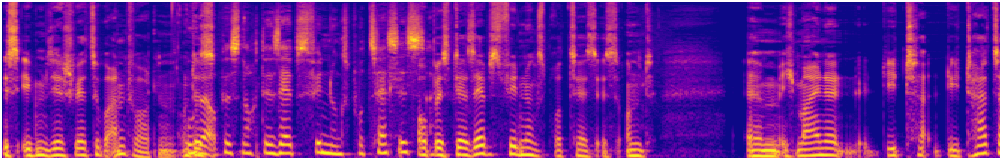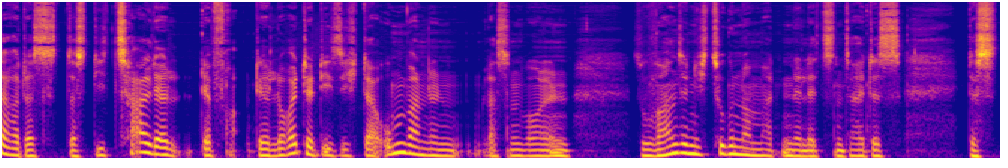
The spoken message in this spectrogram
ist eben sehr schwer zu beantworten. Und Oder das, ob es noch der Selbstfindungsprozess ist. Ob es der Selbstfindungsprozess ist. Und ich meine, die, die Tatsache, dass, dass die Zahl der, der, der Leute, die sich da umwandeln lassen wollen, so wahnsinnig zugenommen hat in der letzten Zeit, das, das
